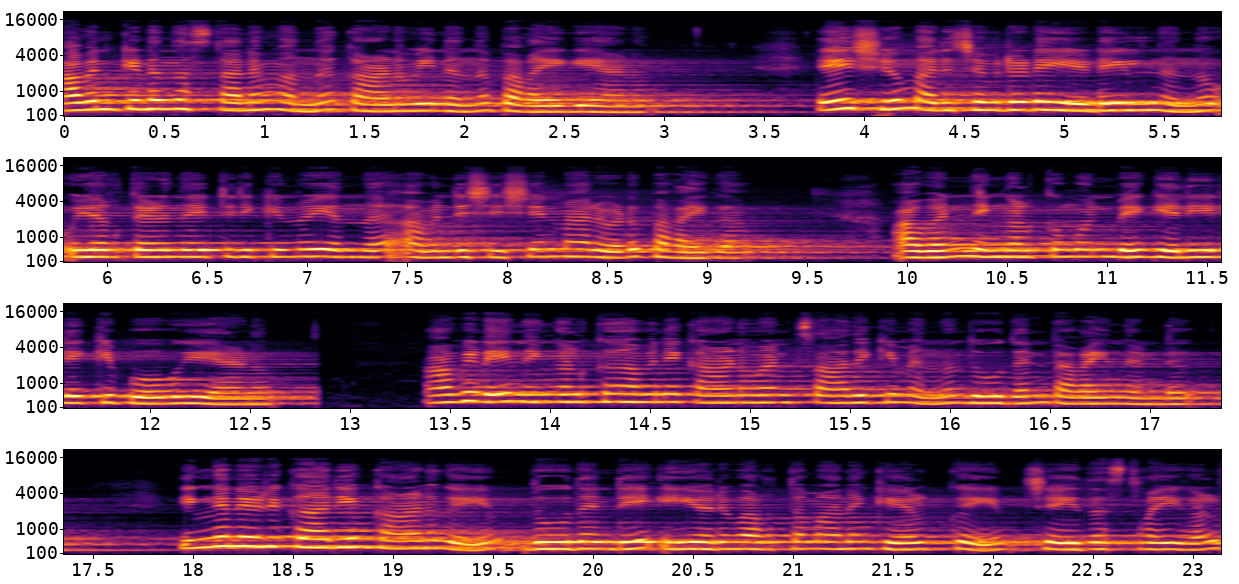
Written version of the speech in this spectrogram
അവൻ കിടന്ന സ്ഥലം വന്ന് കാണുവീനെന്ന് പറയുകയാണ്. യേശു മരിച്ചവരുടെ ഇടയിൽ നിന്ന് ഉയർത്തെഴുന്നേറ്റിരിക്കുന്നു എന്ന് അവന്റെ ശിഷ്യന്മാരോട് പറയുക. അവൻ നിങ്ങൾക്ക് മുൻപേ ഗലിയിലേക്ക് പോവുകയാണ്. അവിടെ നിങ്ങൾക്ക് അവനെ കാണുവാൻ സാധിക്കുമെന്ന് ദൂതൻ പറയുന്നുണ്ട്. ഇങ്ങനെ ഒരു കാര്യം കാണുകയും ദൂതന്റെ ഈ ഒരു വർത്തമാനം കേൾക്കുകയും ചെയ്ത സ്ത്രീകൾ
